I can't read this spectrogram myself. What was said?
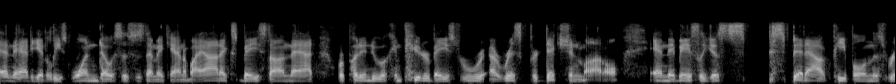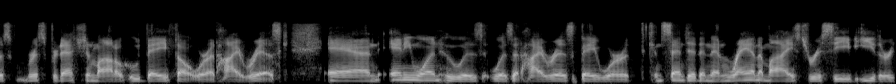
and they had to get at least one dose of systemic antibiotics based on that were put into a computer based r- risk prediction model. And they basically just spit out people in this risk risk protection model who they felt were at high risk, and anyone who was was at high risk, they were consented and then randomized to receive either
